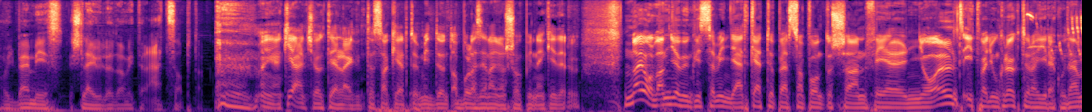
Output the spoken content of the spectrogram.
hogy bemész, és leülöd, amit rád szabtak. Igen, kíváncsi vagyok tényleg, a szakértő mit dönt, abból azért nagyon sok minden kiderül. Na jól van, jövünk vissza mindjárt, kettő perc pontosan fél nyolc. Itt vagyunk rögtön a hírek után.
